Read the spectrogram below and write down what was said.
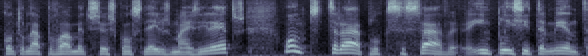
contornar provavelmente os seus conselheiros mais diretos, onde terá, pelo que se sabe, implicitamente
